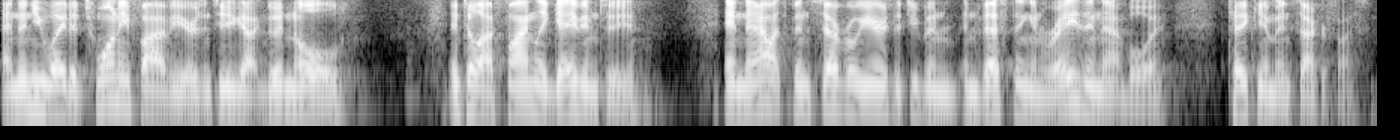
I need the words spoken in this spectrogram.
And then you waited 25 years until you got good and old, until I finally gave him to you. And now it's been several years that you've been investing in raising that boy. Take him and sacrifice him.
